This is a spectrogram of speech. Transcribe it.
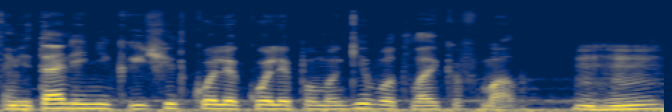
Виталий не кричит, Коля, Коля, помоги, вот лайков мало. Угу.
